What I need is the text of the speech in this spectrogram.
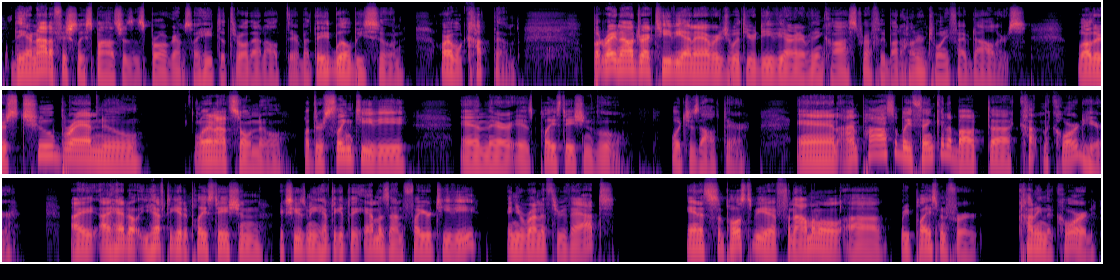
They are not officially sponsors of this program, so I hate to throw that out there, but they will be soon, or I will cut them. But right now, DirecTV on average with your DVR and everything costs roughly about $125. Well, there's two brand new. Well, they're not so new, but there's Sling TV, and there is PlayStation Vue, which is out there. And I'm possibly thinking about uh, cutting the cord here. I, I had a, you have to get a PlayStation, excuse me, you have to get the Amazon Fire TV and you run it through that. And it's supposed to be a phenomenal uh, replacement for cutting the cord.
